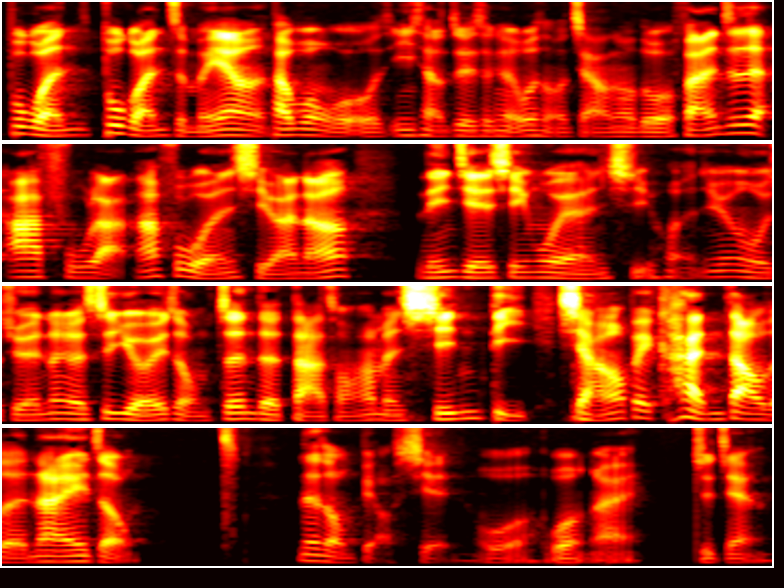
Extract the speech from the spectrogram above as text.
不管不管怎么样，他问我我印象最深刻为什么讲那么多，反正就是阿夫啦，阿夫我很喜欢，然后林杰星我也很喜欢，因为我觉得那个是有一种真的打从他们心底想要被看到的那一种那种表现，我我很爱，就这样。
